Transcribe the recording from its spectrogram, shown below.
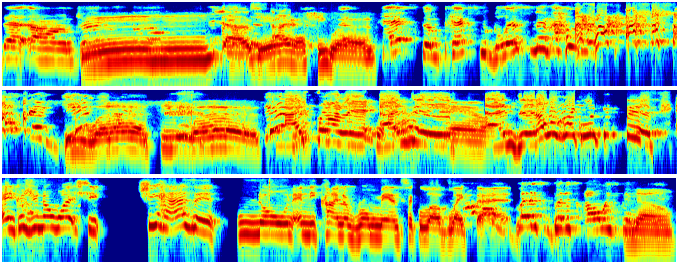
that um mm, yes, yeah, she was. Pecs, them pecs were glistening. I was like, she was, she was. I saw it. I did. I did. I was like, look at this. And because you know what, she she hasn't known any kind of romantic love like no, that. But it's but it's always been no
